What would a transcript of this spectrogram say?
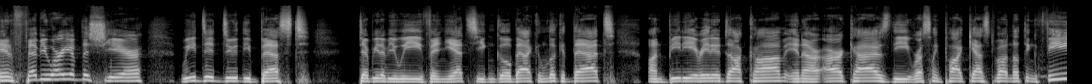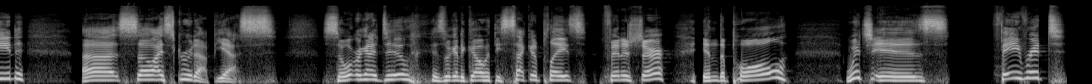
In February of this year, we did do the best WWE vignettes. You can go back and look at that on BDARadio.com in our archives, the Wrestling Podcast About Nothing feed. Uh, so I screwed up, yes. So what we're going to do is we're going to go with the second place finisher in the poll, which is favorite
